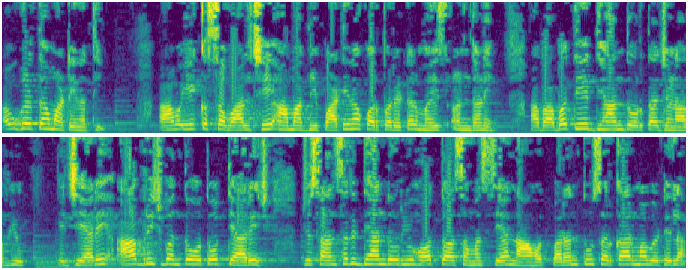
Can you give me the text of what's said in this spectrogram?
અવગણતા માટે નથી? આ એક સવાલ છે આમ આદમી પાર્ટીના કોર્પોરેટર મહેશ અંધણે આ બાબતે ધ્યાન દોરતા જણાવ્યું કે જ્યારે આ બ્રિજ બનતો હતો ત્યારે જ જો સાંસદે ધ્યાન દોર્યું હોત તો આ સમસ્યા ના હોત, પરંતુ સરકારમાં બેઠેલા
